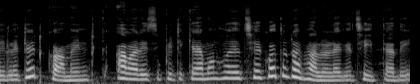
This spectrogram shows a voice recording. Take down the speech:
রিলেটেড কমেন্ট আমার রেসিপিটি কেমন হয়েছে, কতটা ভালো লেগেছে ইত্যাদি।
